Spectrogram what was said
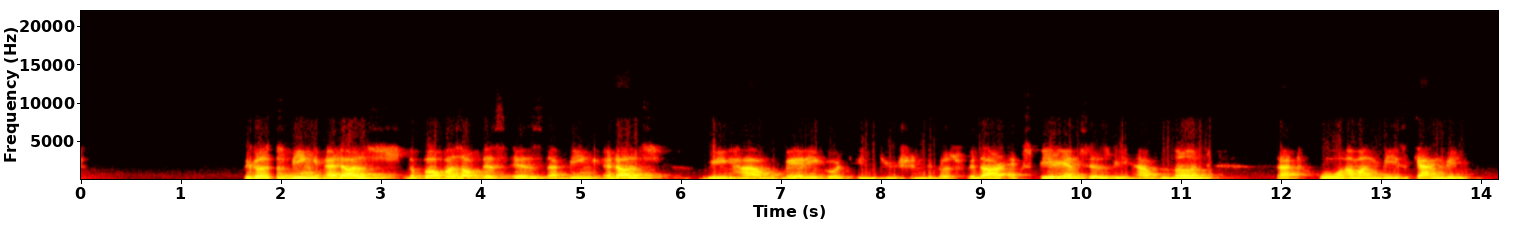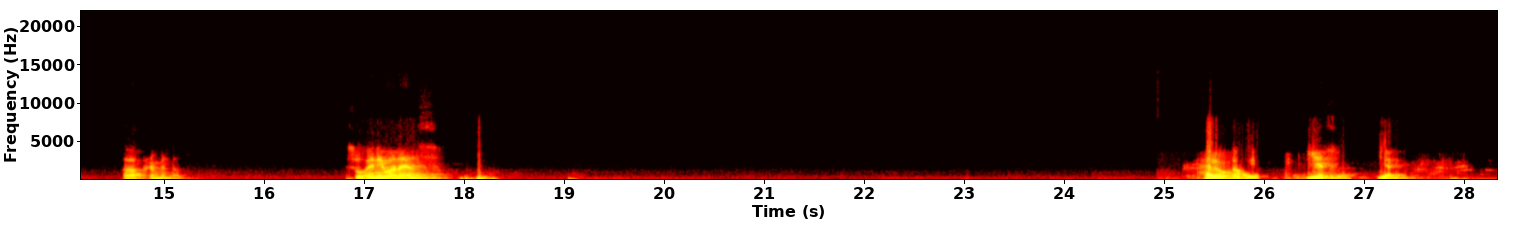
Because being adults, the purpose of this is that being adults, we have very good intuition because with our experiences, we have learned that who among these can be criminal. So anyone else? Hello. Okay. Yes, sir. Yeah.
